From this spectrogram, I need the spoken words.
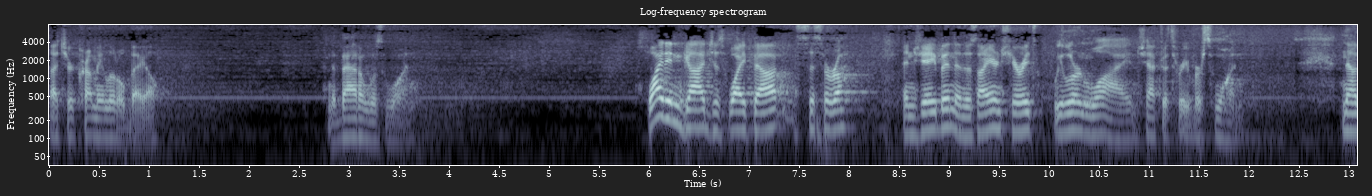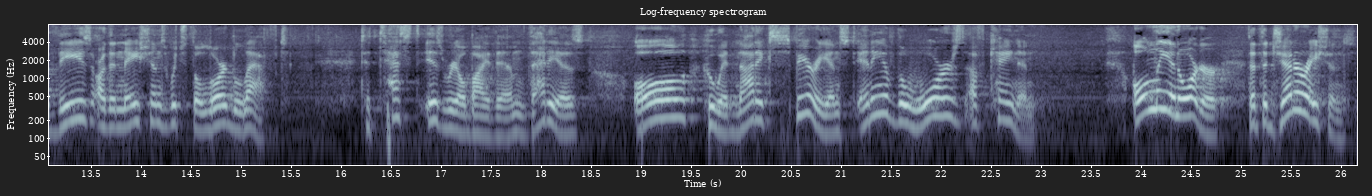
That's your crummy little Baal. And the battle was won. Why didn't God just wipe out Sisera and Jabin and his iron chariots? We learn why in chapter 3, verse 1. Now these are the nations which the Lord left to test Israel by them, that is, all who had not experienced any of the wars of Canaan, only in order that the generations,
